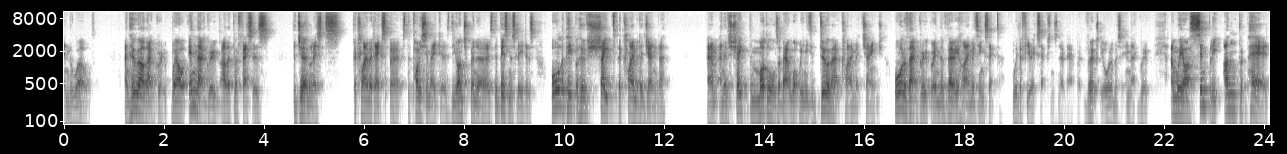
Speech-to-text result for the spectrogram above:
in the world. And who are that group? Well, in that group are the professors, the journalists, the climate experts, the policymakers, the entrepreneurs, the business leaders, all the people who have shaped the climate agenda um, and have shaped the models about what we need to do about climate change all of that group are in the very high emitting sector, with a few exceptions, no doubt, but virtually all of us in that group. And we are simply unprepared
